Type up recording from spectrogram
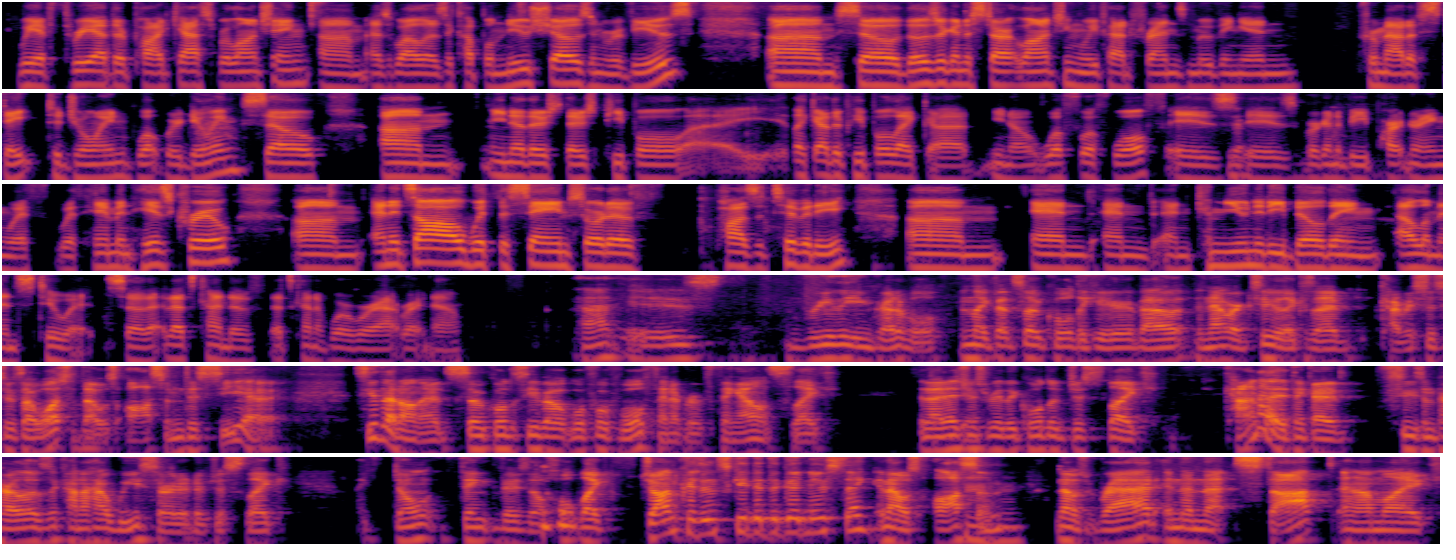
we have three other podcasts we're launching, um, as well as a couple new shows and reviews. Um, so those are going to start launching. We've had friends moving in from out of state to join what we're doing. So um you know there's there's people uh, like other people like uh you know woof woof wolf is yeah. is we're going to be partnering with with him and his crew. Um and it's all with the same sort of positivity um and and and community building elements to it. So that, that's kind of that's kind of where we're at right now. That is really incredible. And like that's so cool to hear about the network too like because i have Kyber sisters i watched it that was awesome to see it see that on there. It's so cool to see about Wolf Wolf Wolf and everything else. Like, and that is just really cool to just like kind of. I think I see some parallels to kind of how we started of just like. I don't think there's a whole like John Krasinski did the good news thing and that was awesome mm-hmm. and that was rad and then that stopped and I'm like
